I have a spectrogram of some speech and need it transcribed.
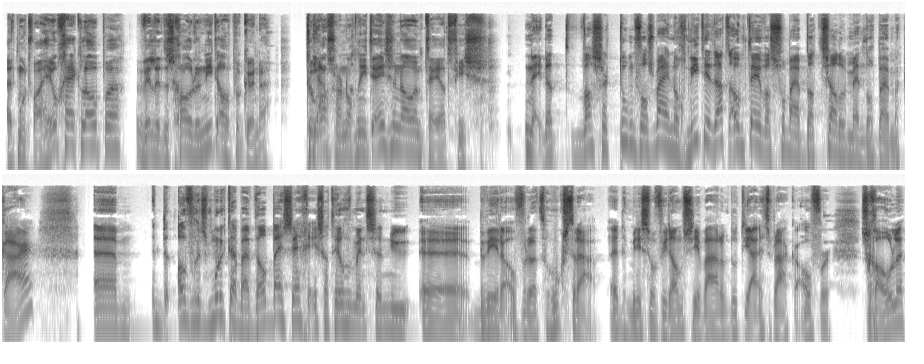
het moet wel heel gek lopen, willen de scholen niet open kunnen. Toen Ja. was er nog niet eens een OMT-advies. Nee, dat was er toen volgens mij nog niet. Inderdaad, OMT was voor mij op datzelfde moment nog bij elkaar. Ehm, overigens moet ik daarbij wel bij zeggen... is dat heel veel mensen nu eh, beweren over dat Hoekstra... eh, de minister van Financiën, waarom doet hij uitspraken over scholen?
